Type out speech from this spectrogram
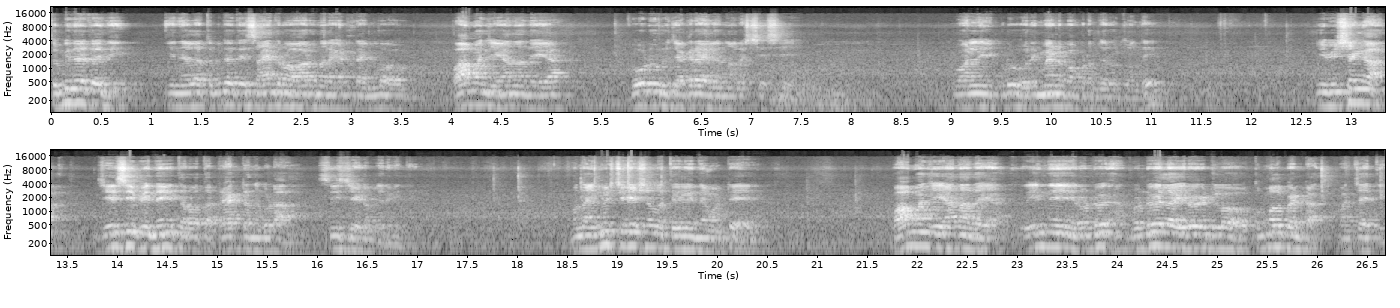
తొమ్మిదో తేదీ ఈ నెల తొమ్మిదో తేదీ సాయంత్రం ఆరున్నర గంటల టైంలో పామంజి యానాదయ్య కోడూరు జగరాయలను అరెస్ట్ చేసి వాళ్ళని ఇప్పుడు రిమాండ్ పంపడం జరుగుతుంది. ఈ విషయంగా జేసీబీని తర్వాత ట్రాక్టర్ని కూడా సీజ్ చేయడం జరిగింది. మన ఇన్వెస్టిగేషన్లో తేలింది ఏమంటే యానాదయ్య ఈయన్ని రెండు వే రెండు వేల ఇరవై ఒకటిలో తుమ్మలపెంట పంచాయతీ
